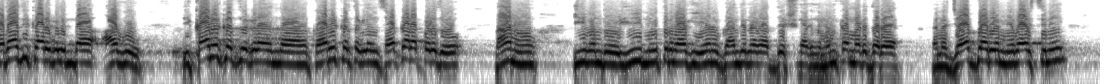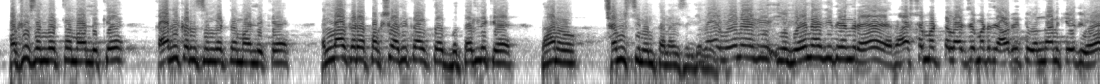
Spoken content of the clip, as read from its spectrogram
ಪದಾಧಿಕಾರಿಗಳಿಂದ ಹಾಗೂ ಈ ಕಾರ್ಯಕರ್ತರುಗಳನ್ನು ಕಾರ್ಯಕರ್ತರುಗಳನ್ನು ಸಹಕಾರ ಪಡೆದು ನಾನು ಈ ಒಂದು, ಈ ನೂತನವಾಗಿ ಏನು ಗಾಂಧಿನಗರ ಅಧ್ಯಕ್ಷನಾಗಿ ನೇಮಕ ಮಾಡಿದ್ದಾರೆ, ನನ್ನ ಜವಾಬ್ದಾರಿಯನ್ನು ನಿಭಾಯಿಸ್ತೀನಿ. ಪಕ್ಷ ಸಂಘಟನೆ ಮಾಡಲಿಕ್ಕೆ, ಕಾರ್ಯಕರ್ತ ಸಂಘಟನೆ ಮಾಡಲಿಕ್ಕೆ ಎಲ್ಲಾ ಕಡೆ ಪಕ್ಷ ಅಧಿಕಾರ ತರಲಿಕ್ಕೆ ನಾನು ಕ್ಷಮಿಸ್ತೀನಿ ಅಂತ ಏನಾಗಿ ಈಗ ಏನಾಗಿದೆ ಅಂದ್ರೆ ರಾಷ್ಟ್ರ ಮಟ್ಟ ರಾಜ್ಯ ಮಟ್ಟದ ಯಾವ ರೀತಿ ಹೊಂದಾಣಿಕೆ ಇದೆಯೋ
